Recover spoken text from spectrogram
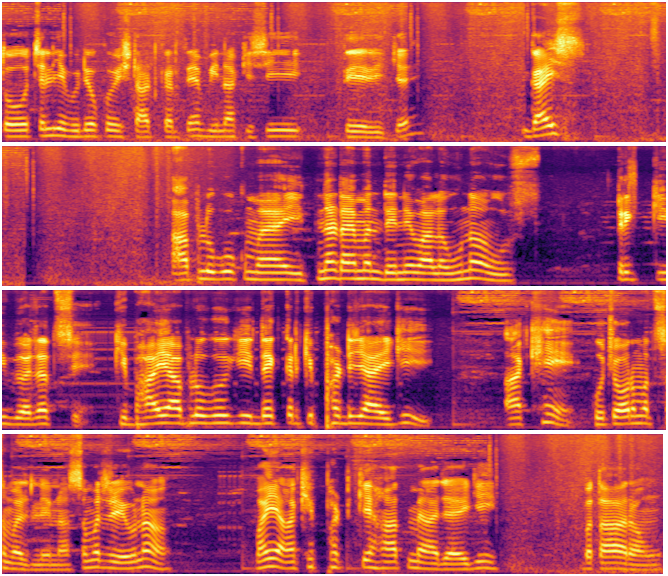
तो चलिए वीडियो को स्टार्ट करते हैं बिना किसी देरी के। गाइस आप लोगों को मैं इतना डायमंड देने वाला हूँ ना उस ट्रिक की वजह से कि भाई आप लोगों की देख कर के फट जाएगी। आँखें, कुछ और मत समझ लेना। समझ रहे हो ना? भाई आँखें फट के हाथ में आ जाएगी। बता रहा हूँ।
